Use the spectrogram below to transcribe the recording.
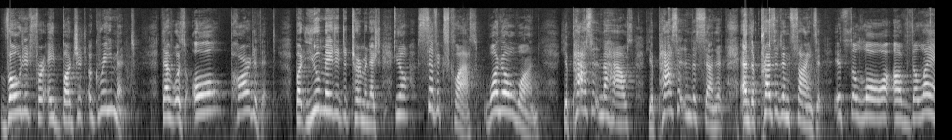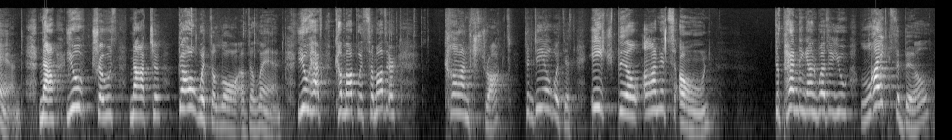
voted for a budget agreement. That was all part of it. But you made a determination. You know, civics class 101. You pass it in the House, you pass it in the Senate, and the president signs it. It's the law of the land. Now, you chose not to go with the law of the land. You have come up with some other construct to deal with this. Each bill on its own, depending on whether you like the bill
